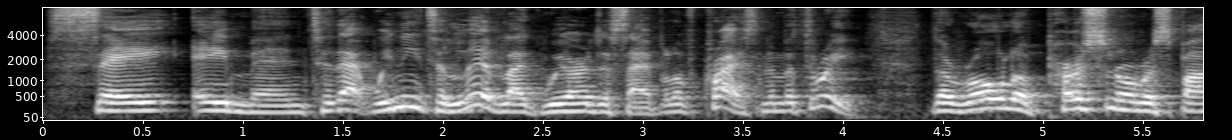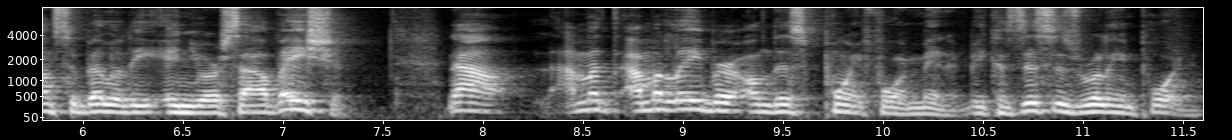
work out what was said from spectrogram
Say amen to that. We need to live like we are a disciple of Christ. Number three, the role of personal responsibility in your salvation. Now, I'm going to labor on this point for a minute because this is really important.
